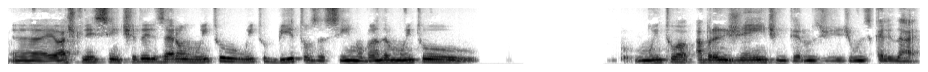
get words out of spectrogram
Uh, eu acho que nesse sentido eles eram muito muito Beatles assim, uma banda muito muito abrangente em termos de, de musicalidade.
